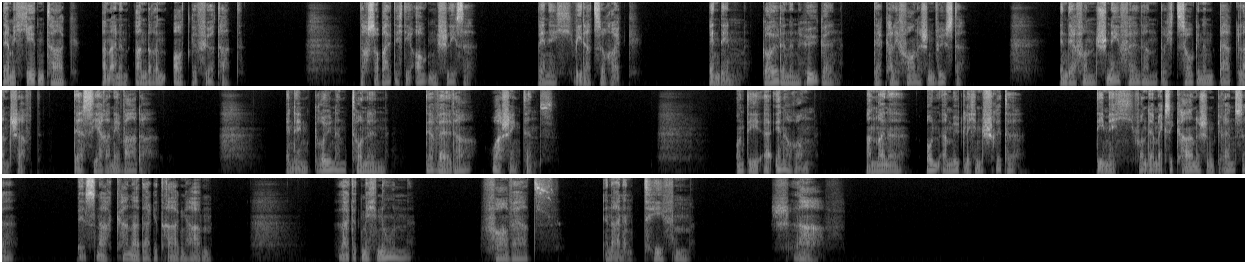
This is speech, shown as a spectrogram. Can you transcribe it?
der mich jeden Tag an einen anderen Ort geführt hat. Doch sobald ich die Augen schließe, bin ich wieder zurück in den goldenen Hügeln der kalifornischen Wüste, in der von Schneefeldern durchzogenen Berglandschaft der Sierra Nevada, in den grünen Tunneln der Wälder Washingtons. Und die Erinnerung an meine unermüdlichen Schritte, die mich von der mexikanischen Grenze bis nach Kanada getragen haben, leitet mich nun vorwärts in einen tiefen Schlaf.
